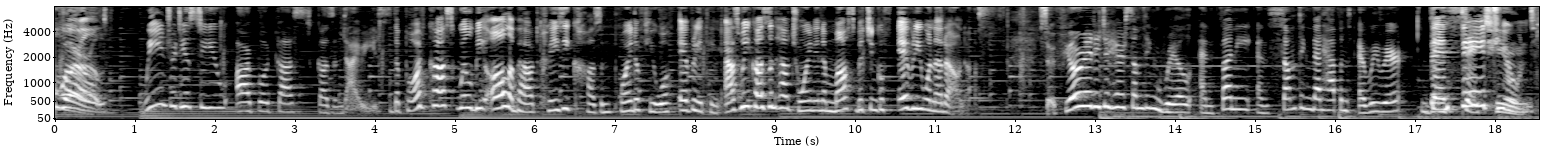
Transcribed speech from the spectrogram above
world! We introduce to you our podcast, Cousin Diaries. The podcast will be all about crazy cousin point of view of everything as we cousin have joined in a mass bitching of everyone around us. So if you're ready to hear something real and funny and something that happens everywhere, Then stay tuned.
